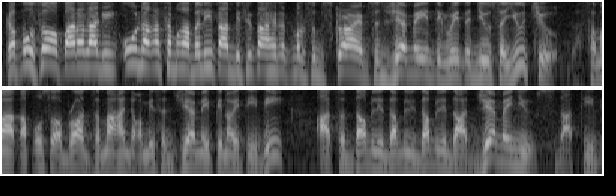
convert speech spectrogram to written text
Kapuso, para laging una ka sa mga balita, bisitahin at mag-subscribe sa GMA Integrated News sa YouTube. Sa mga kapuso abroad, samahan nyo kami sa GMA Pinoy TV at sa www.gmanews.tv.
